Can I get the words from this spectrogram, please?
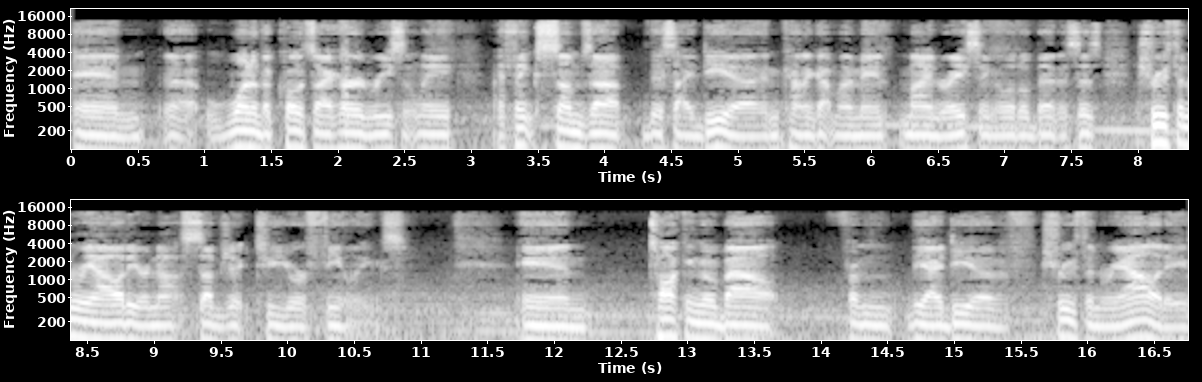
And uh, one of the quotes I heard recently, I think, sums up this idea and kind of got my man, mind racing a little bit. It says, Truth and reality are not subject to your feelings. And talking about from the idea of truth and reality,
